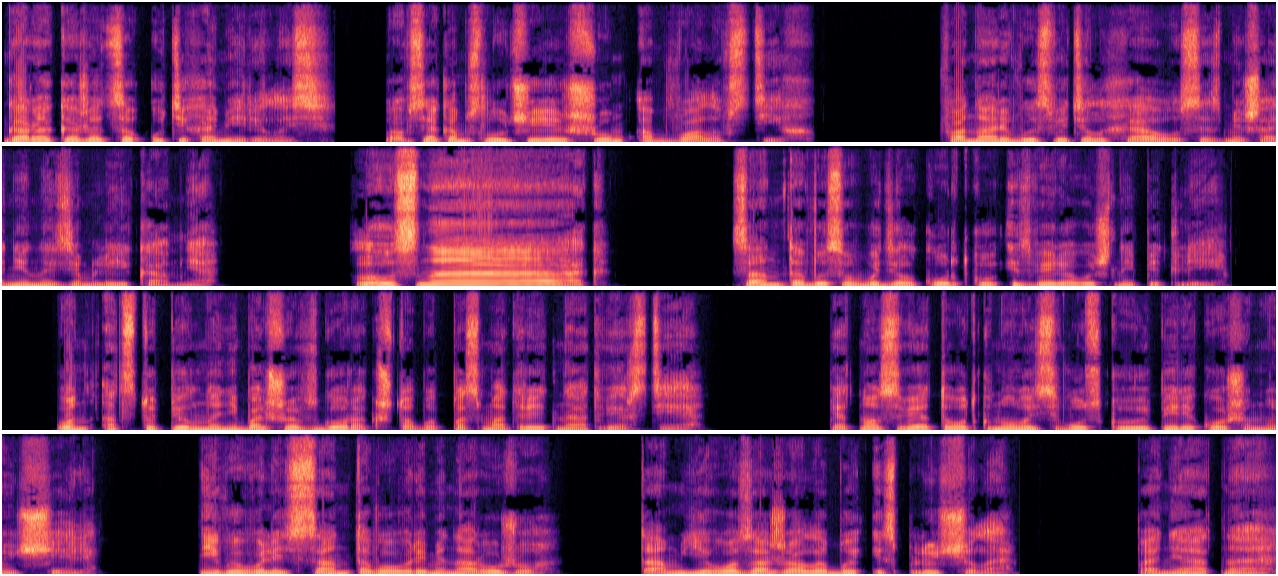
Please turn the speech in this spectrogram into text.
Гора, кажется, утихомирилась. Во всяком случае, шум обвалов стих. Фонарь высветил хаос из мешанины земли и камня. «Луснак!» Санта высвободил куртку из веревочной петли. Он отступил на небольшой взгорок, чтобы посмотреть на отверстие. Пятно света уткнулось в узкую перекошенную щель. Не вывалить Санта вовремя наружу, там его зажало бы и сплющило. Понятно.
